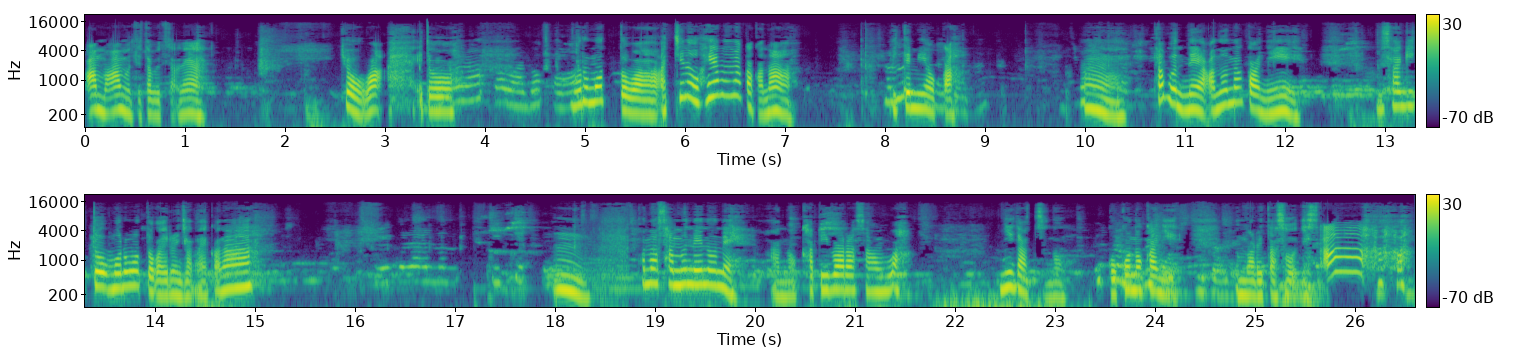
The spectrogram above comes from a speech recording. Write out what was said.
あむあむって食べてたね。今日は、えっと、モルモットは、あっちのお部屋の中かな？行ってみようか。うん。多分ね、あの中に、ウサギとモルモットがいるんじゃないかな。うん。このサムネのね、あの、カピバラさんは、2月の9日に生まれたそうです。ああ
